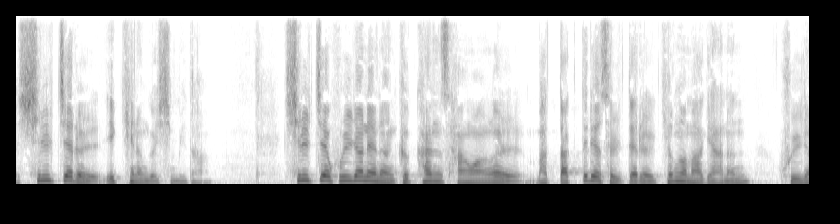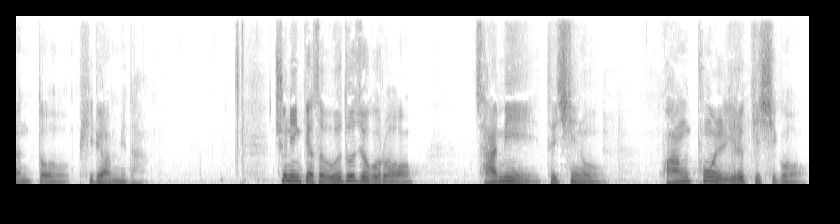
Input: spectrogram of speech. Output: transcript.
실제를 익히는 것입니다. 실제 훈련에는 극한 상황을 맞닥뜨렸을 때를 경험하게 하는 훈련도 필요합니다. 주님께서 의도적으로 잠이 드신 후 광풍을 일으키시고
